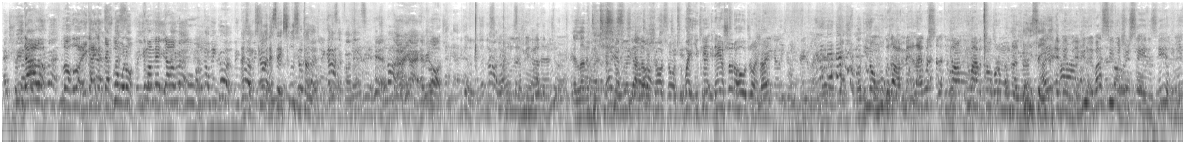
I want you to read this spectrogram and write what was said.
Dollar. Look, look, he got, he got that blue one on. Get my man Dollar the blue Oh, one. no, we good. We good. That's, we ex- good. that's an exclusive color. We got it. Five minutes? Yeah. All right, all right, here we go. Large. You got a leather skirt I mean, leather do. I love it. You got leather shorts on. Wait, you can't. They don't show the whole joint, right? You know Mooka's our man. Like, what's you gonna you gonna have a talk with him on me? He said, I, if, if you if I see what you're saying is here, man,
